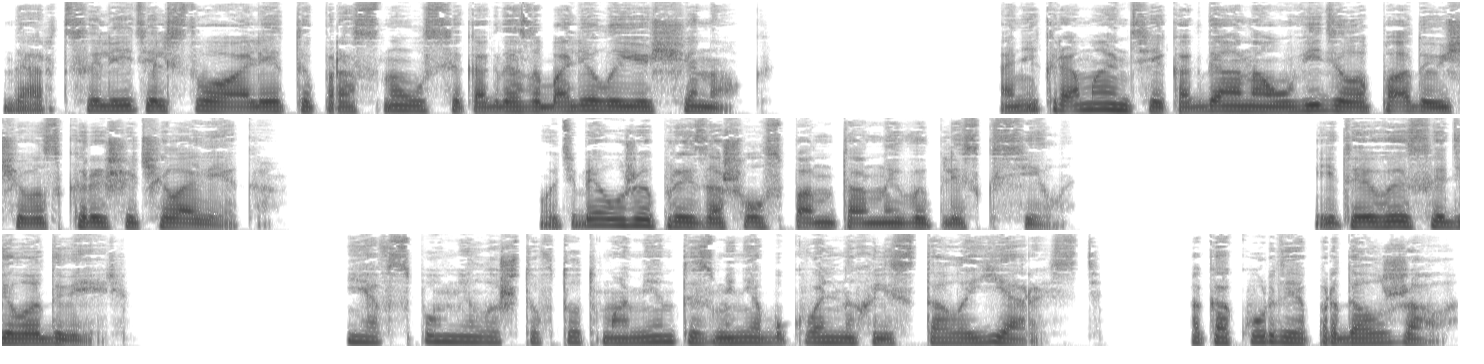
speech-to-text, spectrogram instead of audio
Дар целительства у Алеты проснулся, когда заболел ее щенок. А некромантии, когда она увидела падающего с крыши человека. У тебя уже произошел спонтанный выплеск силы. И ты высадила дверь. Я вспомнила, что в тот момент из меня буквально хлестала ярость, а Кокурдия продолжала.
